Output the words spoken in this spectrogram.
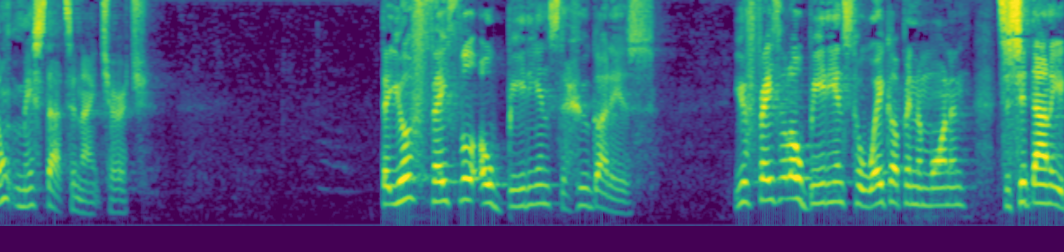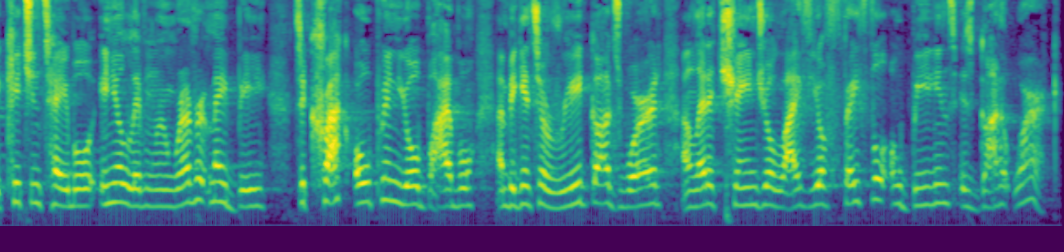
Don't miss that tonight, church. That your faithful obedience to who God is, your faithful obedience to wake up in the morning, to sit down at your kitchen table, in your living room, wherever it may be, to crack open your Bible and begin to read God's word and let it change your life, your faithful obedience is God at work.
